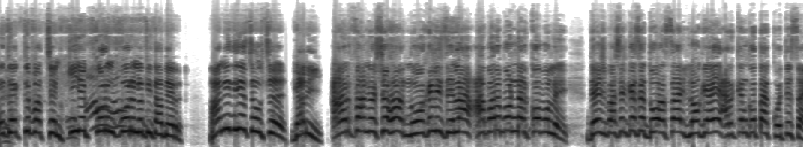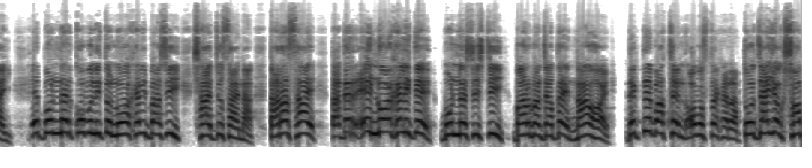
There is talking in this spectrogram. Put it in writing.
এই দেখতে পাচ্ছেন কি এক করুণ পরিণতি তাদের। পানি দিয়ে চলছে গাড়ি। আর পানের শহর, নোয়াখালী জেলা, আবার বন্যার কবলে। দেশবাসীর কাছে দোয়া চাই, লগে আরেকখান কথা কইতে চাই। এই বন্যার কবলিত নোয়াখালী বাসী সাহায্য চায় না। তারা চায় তাদের এই নোয়াখালীতে বন্যার সৃষ্টি বারবার যাতে না হয়। দেখতে পাচ্ছেন অবস্থা খারাপ। তো যাই হোক, সব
